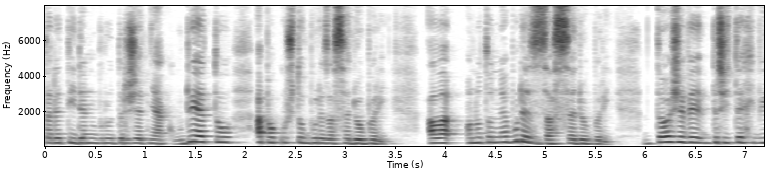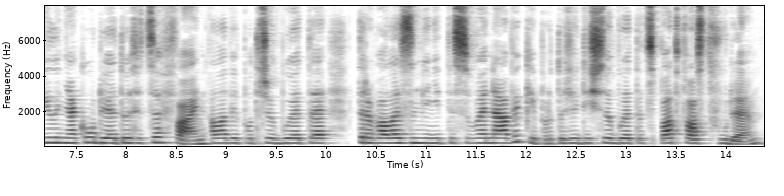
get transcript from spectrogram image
tady týden budu držet nějakou dietu a pak už to bude zase dobrý. Ale ono to nebude zase dobrý. To, že vy držíte chvíli nějakou dietu je sice fajn, ale vy potřebujete trvale změnit ty svoje návyky, protože když se budete spát fast foodem,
